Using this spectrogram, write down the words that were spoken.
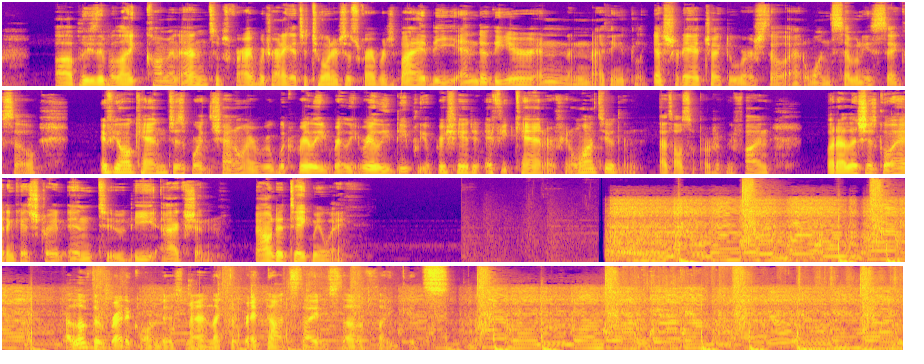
uh, please leave a like, comment, and subscribe. We're trying to get to 200 subscribers by the end of the year, and, and I think yesterday I checked, we were still at 176. So if y'all can to support the channel, I would really, really, really deeply appreciate it. If you can, or if you don't want to, then that's also perfectly fine. But uh, let's just go ahead and get straight into the action. Bounded, take me away. I love the reticle on this, man. Like the red dot sight and stuff. Like it's.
